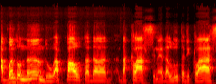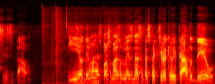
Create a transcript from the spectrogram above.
abandonando a pauta da, da classe, né, da luta de classes e tal. E eu dei uma resposta mais ou menos nessa perspectiva que o Ricardo deu,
